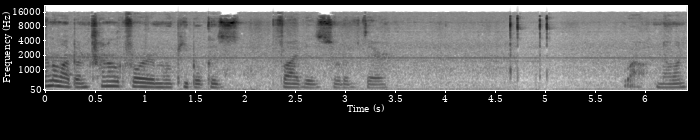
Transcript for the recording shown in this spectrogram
Don't know why, but I'm trying to look for more people because five is sort of there. Wow, no one.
